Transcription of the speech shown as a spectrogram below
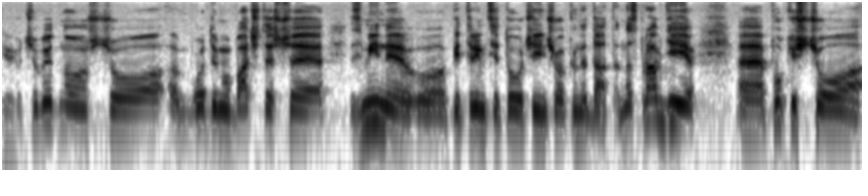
і очевидно, що е, будемо бачити ще зміни у підтримці того чи іншого кандидата. Насправді, е, поки що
